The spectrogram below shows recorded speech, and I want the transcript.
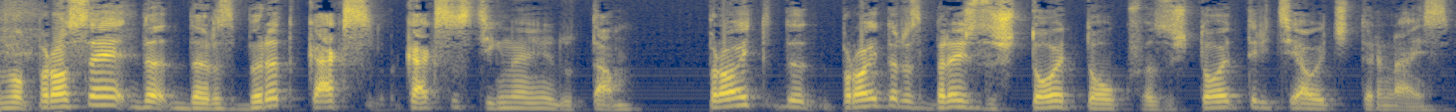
Въпросът е да, да разберат как, как са стигнали до там. Прой да, прой да разбереш защо е толкова, защо е 3,14,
